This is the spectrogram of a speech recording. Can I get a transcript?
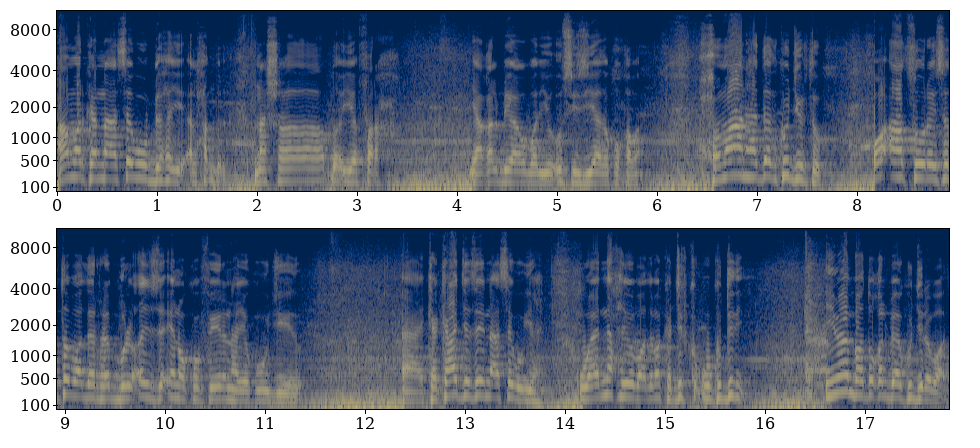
amarkana asagu bixiy alxamdulillah nashaad iyo farx ya qalbigaaga badiyo u si ziyaada ku qaban xumaan hadaad ku jirto oo aad suuraysato baad rabbul izza inuu ku fiirin hayo ku jeedo ka ka jazayna asagu yahay waad naxiyo baad marka jirka uu ku didi iimaan baad qalbiga ku jira baad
